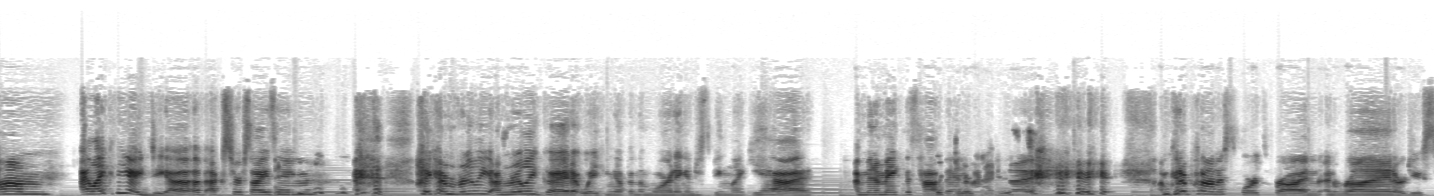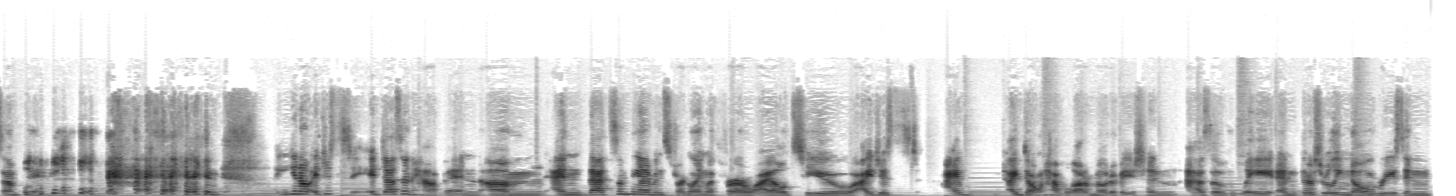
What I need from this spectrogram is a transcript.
Um I like the idea of exercising. like I'm really I'm really good at waking up in the morning and just being like, yeah, I'm gonna make this happen. I'm gonna, I'm gonna, put on a sports bra and, and run or do something. and you know, it just it doesn't happen. Um, and that's something I've been struggling with for a while too. I just I I don't have a lot of motivation as of late, and there's really no reason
